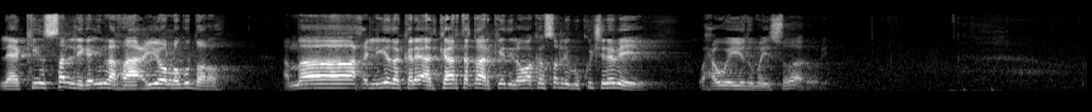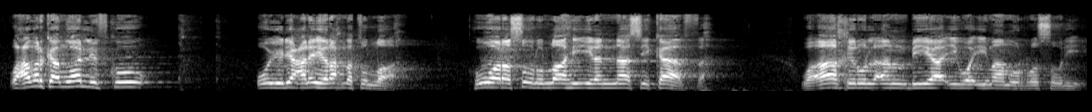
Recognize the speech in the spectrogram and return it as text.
laakiin salliga in la raaciyo lagu daro ama xilliyada kale adkaarta qaarkeed ila waa kan salligu ku jirabe waxa weeyadu may soo aroorin. Waxaa markaa mualifku uu yidhi calayhi raxmat ullah huwa rasuulu llahi ila annaasi kaafa wa aakhiru alanbiyaa'i wa imaamu rusuli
